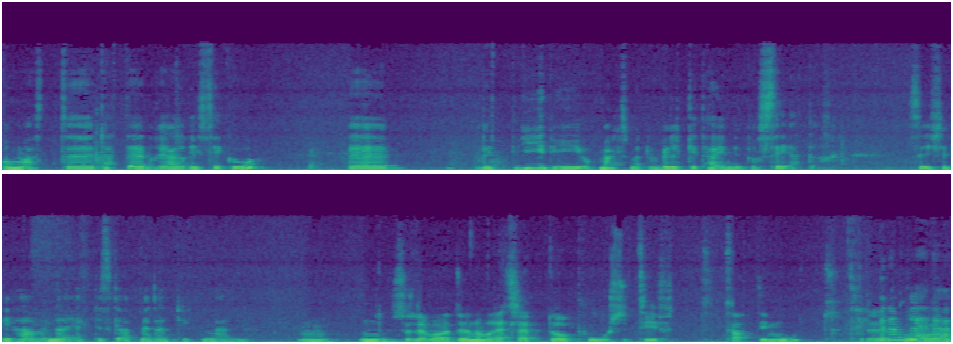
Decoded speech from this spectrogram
om at uh, dette er en reell risiko. Uh, gi de oppmerksomhet på hvilke tegn de bør se etter. Så ikke de havner i ekteskap med den typen menn. Mm. Mm. Så det var, det var rett og slett positivt tatt imot? Ja, den ble det.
